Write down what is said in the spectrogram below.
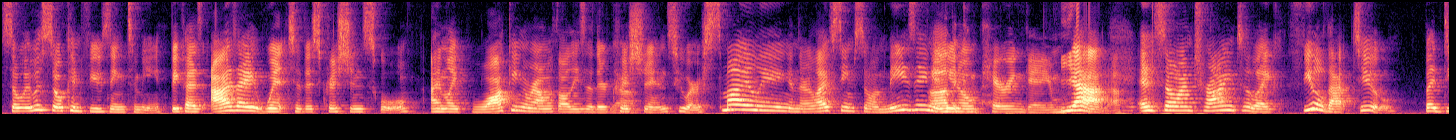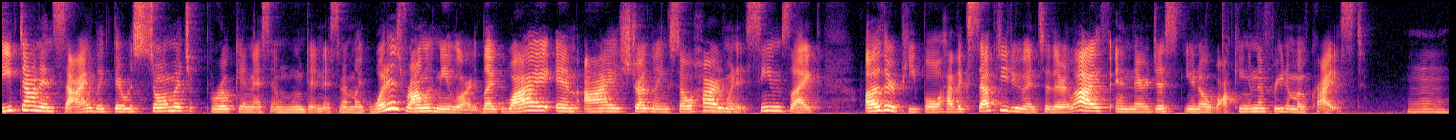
So it was so confusing to me because as I went to this Christian school, I'm like walking around with all these other yeah. Christians who are smiling and their life seems so amazing. Uh, and you know, comparing game. Yeah. yeah. And so I'm trying to like feel that too. But deep down inside, like there was so much brokenness and woundedness. And I'm like, what is wrong with me, Lord? Like, why am I struggling so hard mm. when it seems like other people have accepted you into their life and they're just, you know, walking in the freedom of Christ? Mm,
